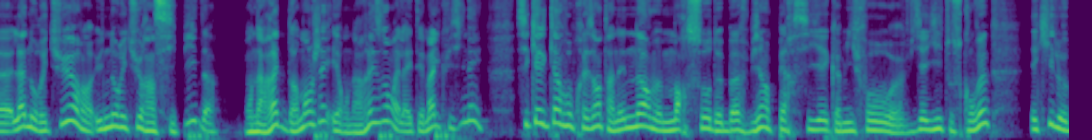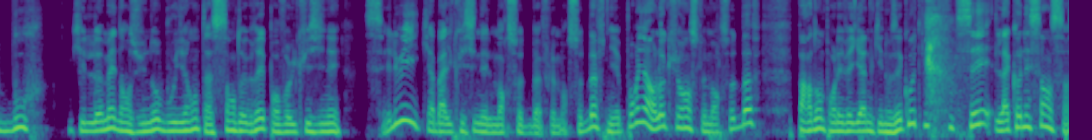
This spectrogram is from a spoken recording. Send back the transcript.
Euh, la nourriture, une nourriture insipide, on arrête d'en manger et on a raison, elle a été mal cuisinée. Si quelqu'un vous présente un énorme morceau de bœuf bien persillé comme il faut, euh, vieilli, tout ce qu'on veut, et qui le bout, qu'il le met dans une eau bouillante à 100 degrés pour vous le cuisiner, c'est lui qui a mal cuisiné le morceau de bœuf. Le morceau de bœuf n'y est pour rien. En l'occurrence, le morceau de bœuf, pardon pour les véganes qui nous écoutent, c'est la connaissance.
